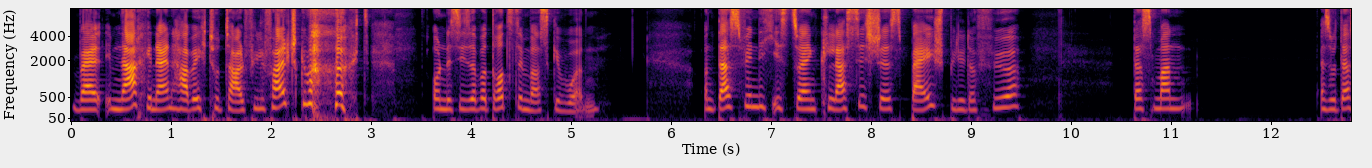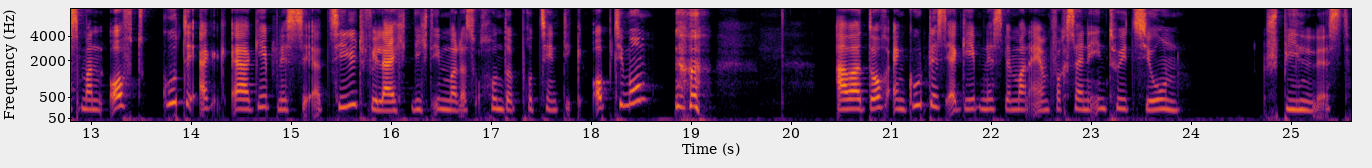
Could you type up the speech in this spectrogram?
Weil im Nachhinein habe ich total viel falsch gemacht und es ist aber trotzdem was geworden. Und das finde ich ist so ein klassisches Beispiel dafür, dass man also dass man oft gute er Ergebnisse erzielt, vielleicht nicht immer das hundertprozentige Optimum, aber doch ein gutes Ergebnis, wenn man einfach seine Intuition spielen lässt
